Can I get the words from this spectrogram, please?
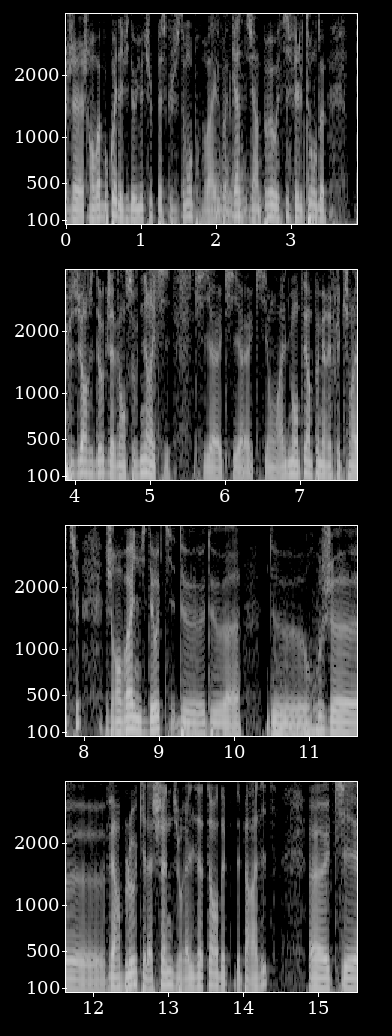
je, renvoie beaucoup à des vidéos YouTube parce que justement pour préparer le podcast, j'ai un peu aussi fait le tour de plusieurs vidéos que j'avais en souvenir et qui, qui, qui, qui ont alimenté un peu mes réflexions là-dessus. Je renvoie à une vidéo de, de, de Rouge Vert Bleu, qui est la chaîne du réalisateur des, des Parasites, qui est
